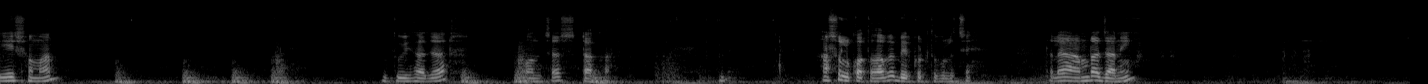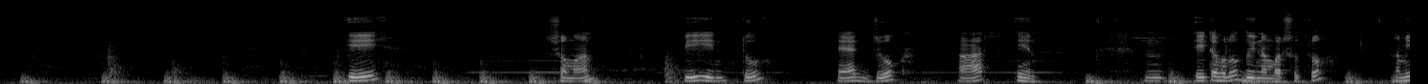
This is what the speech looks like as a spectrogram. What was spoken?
এ সমান দুই হাজার পঞ্চাশ টাকা। আসল কত হবে? বের করতে বলেছে। তাহলে আমরা জানি এ সমান পি ইন্টু এক যোগ আর এন। এইটা হলো দুই নাম্বার সূত্র। আমি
